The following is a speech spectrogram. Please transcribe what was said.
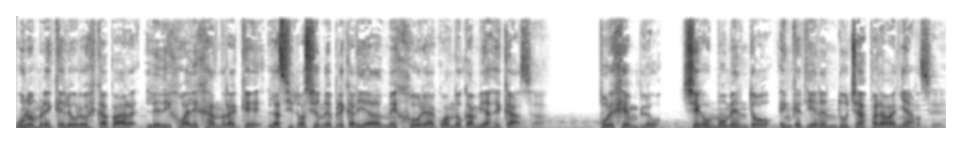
Un hombre que logró escapar le dijo a Alejandra que la situación de precariedad mejora cuando cambias de casa. Por ejemplo, llega un momento en que tienen duchas para bañarse,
